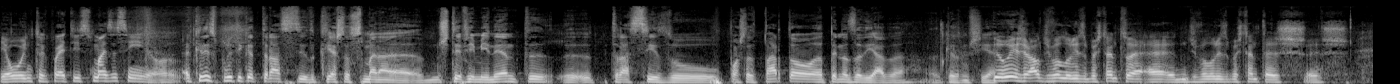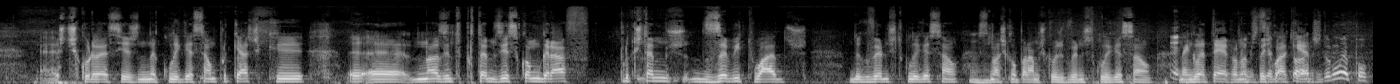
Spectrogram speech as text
Eu interpreto isso mais assim. Eu- A crise política terá sido, que esta semana esteve iminente, eh, terá sido posta de parte ou apenas adiada, Pedro Mexia? Eu, em geral, desvalorizo bastante, eh, desvalorizo bastante as, as, as discordâncias na coligação, porque acho que eh, eh, nós interpretamos isso como grave porque estamos desabituados de governos de coligação. Se nós compararmos com os governos de coligação na Inglaterra ou noutro país qualquer... Desabituados. Durou é pouco.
